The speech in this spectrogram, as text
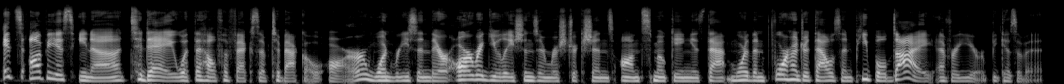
It's obvious, Ina, today what the health effects of tobacco are. One reason there are regulations and restrictions on smoking is that more than 400,000 people die every year because of it.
